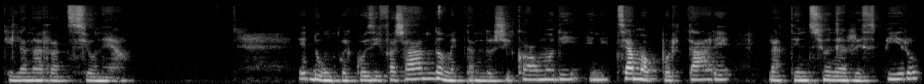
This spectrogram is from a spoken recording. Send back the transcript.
che la narrazione ha. E dunque, così facendo, mettendoci comodi, iniziamo a portare l'attenzione al respiro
